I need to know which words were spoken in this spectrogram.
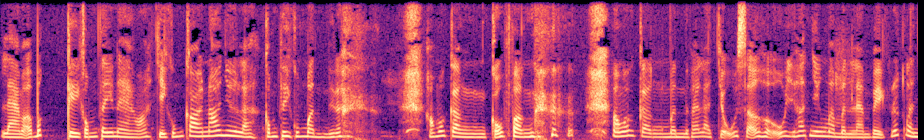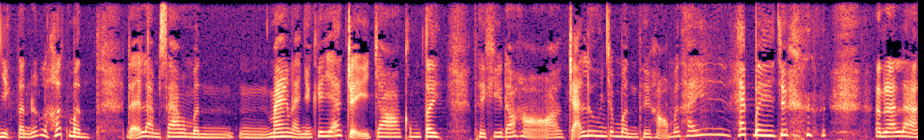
làm ở bất kỳ công ty nào á chị cũng coi nó như là công ty của mình vậy đó. Không có cần cổ phần không có cần mình phải là chủ sở hữu gì hết nhưng mà mình làm việc rất là nhiệt tình rất là hết mình để làm sao mà mình mang lại những cái giá trị cho công ty. Thì khi đó họ trả lương cho mình thì họ mới thấy happy chứ. Thành ra là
